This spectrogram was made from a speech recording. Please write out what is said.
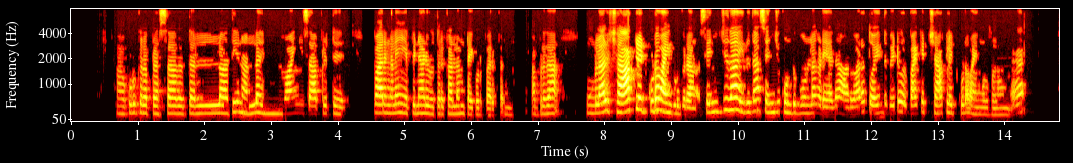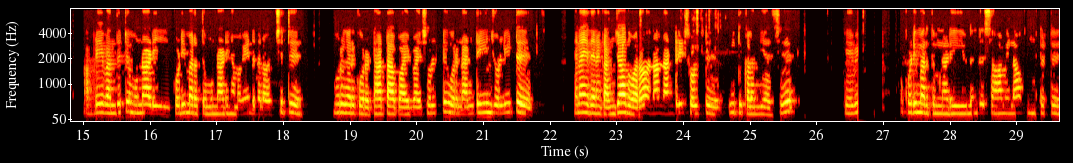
அவங்க கொடுக்குற பிரசாதத்தை எல்லாத்தையும் நல்லா இன்~ வாங்கி சாப்பிட்டுட்டு பாருங்களேன் என் பின்னாடி ஒருத்தர் கடல மிட்டாய் கொடுப்பாரு பாருங்க. அப்படிதான். உங்களால் சாக்லேட் கூட வாங்கி கொடுக்குறாங்க. செஞ்சு தான் இதுதான் செஞ்சு கொண்டு போகணும்லாம் கிடையாது. ஆறு வாரம் தொலைந்து போயிட்டு ஒரு பாக்கெட் சாக்லேட் கூட வாங்கி கொடுக்கலாங்க. அப்படியே வந்துட்டு முன்னாடி கொடிமரத்து முன்னாடி நம்ம வேண்டுதலை வச்சுட்டு முருகருக்கு ஒரு டாட்டா பாய் பாய் சொல்லிட்டு ஒரு நன்றியும் சொல்லிட்டு ஏன்னா இது எனக்கு அஞ்சாவது வாரம். அதனால் நன்றி சொல்லிட்டு வீட்டுக்கு கிளம்பியாச்சு. கொடிமரத்து முன்னாடி விழுந்து சாமிலாம் கும்பிட்டுட்டு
